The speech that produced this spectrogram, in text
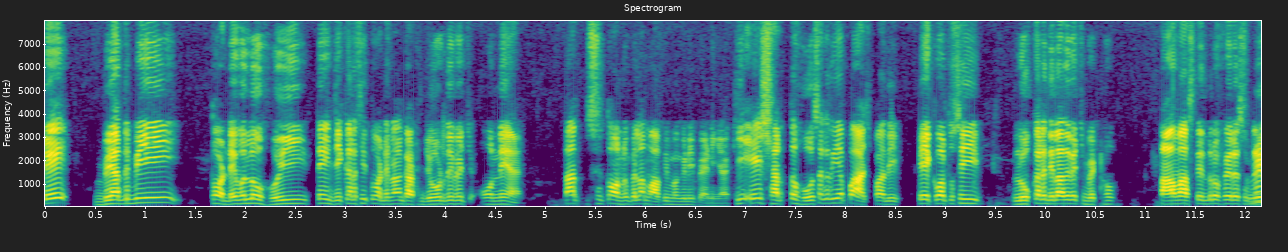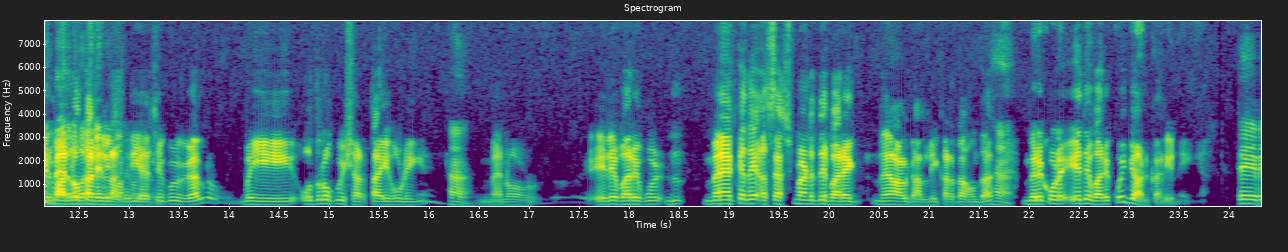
ਕਿ ਬੇਅਦਬੀ ਤੁਹਾਡੇ ਵੱਲੋਂ ਹੋਈ ਤੇ ਜੇਕਰ ਅਸੀਂ ਤੁਹਾਡੇ ਨਾਲ ਗੱਠਜੋੜ ਦੇ ਵਿੱਚ ਆਉਂਦੇ ਆ ਤਾਂ ਤੁਸੀਂ ਤੁਹਾਨੂੰ ਪਹਿਲਾਂ ਮਾਫੀ ਮੰਗਣੀ ਪੈਣੀ ਆ। ਕੀ ਇਹ ਸ਼ਰਤ ਹੋ ਸਕਦੀ ਹੈ ਭਾਜਪਾ ਦੀ ਕਿ ਇੱਕ ਵਾਰ ਤੁਸੀਂ ਲੋਕਾਂ ਦੇ ਦਿਲਾਂ ਦੇ ਵਿੱਚ ਬੈਠੋ? ਤਾਂ ਵਾਸਤੇ ਇਧਰੋਂ ਫਿਰ ਸੁਖਬੀਰ ਬਾਦਲ ਮੈਨੂੰ ਹੋਰਾਂ ਤਾਂ ਨੇ ਲੱਗਦੀ ਐਸੀ ਕੋਈ ਗੱਲ ਬਈ ਉਧਰੋਂ ਕੋਈ ਸ਼ਰਤ ਆਈ ਹੋਣੀ ਹੈ। ਹਾਂ। ਮੈਨੂੰ ਇਹਦੇ ਬਾਰੇ ਕੋਈ ਮੈਂ ਕਿਤੇ ਅਸੈਸਮੈਂਟ ਦੇ ਬਾਰੇ ਨਾਲ ਗੱਲ ਨਹੀਂ ਕਰਦਾ ਹੁੰਦਾ। ਮੇਰੇ ਕੋਲ ਇਹਦੇ ਬਾਰੇ ਕੋਈ ਜਾਣਕਾਰੀ ਨਹੀਂ ਹੈ। ਤੇ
